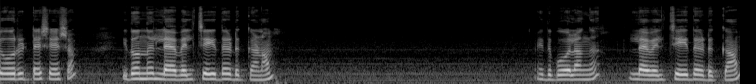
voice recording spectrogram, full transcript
ചോറിട്ട ശേഷം ഇതൊന്ന് ലെവൽ ചെയ്തെടുക്കണം. ഇതുപോലെ അങ്ങ് ലെവൽ ചെയ്തെടുക്കാം.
